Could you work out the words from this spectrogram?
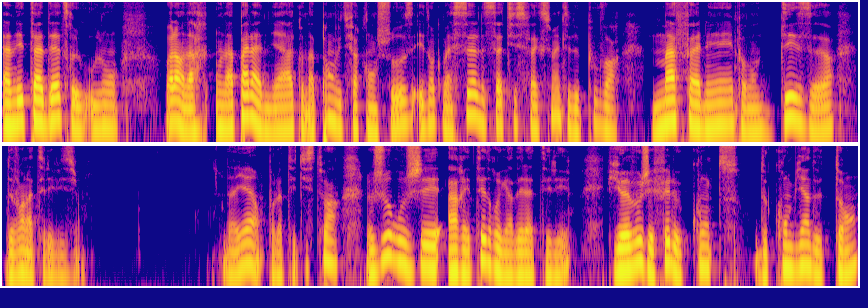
un, état d'être où on, n'a pas la niaque, on n'a pas envie de faire grand chose. Et donc, ma seule satisfaction était de pouvoir m'affaler pendant des heures devant la télévision. D'ailleurs, pour la petite histoire, le jour où j'ai arrêté de regarder la télé, figurez-vous, j'ai fait le compte de combien de temps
